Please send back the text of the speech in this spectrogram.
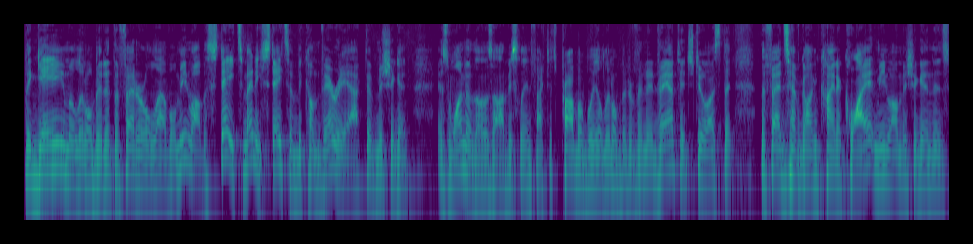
the game a little bit at the federal level. Meanwhile, the states, many states have become very active. Michigan is one of those, obviously. In fact, it's probably a little bit of an advantage to us that the feds have gone kind of quiet. Meanwhile, Michigan is,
